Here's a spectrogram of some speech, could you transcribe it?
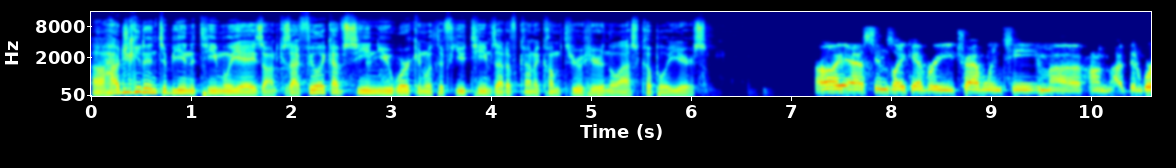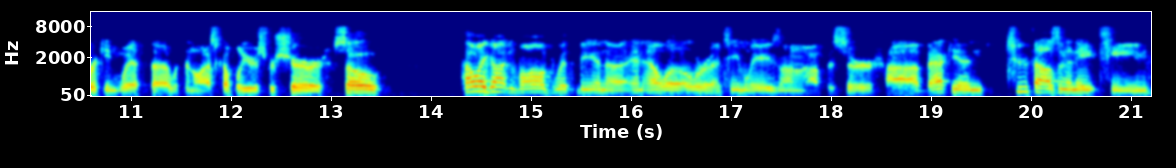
uh, how'd you get into being a team liaison? Because I feel like I've seen you working with a few teams that have kind of come through here in the last couple of years. Oh yeah, it seems like every traveling team uh, I've been working with uh, within the last couple of years for sure. So, how I got involved with being a, an LO or a team liaison officer uh, back in 2018.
